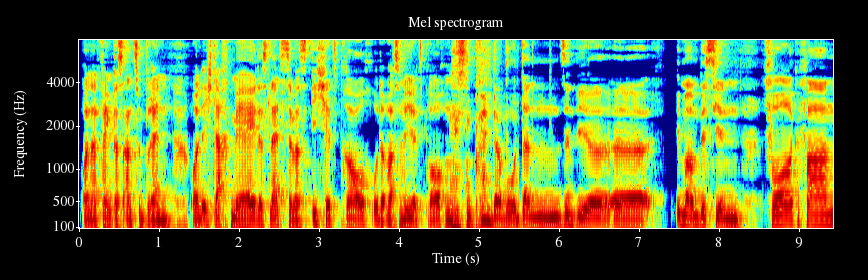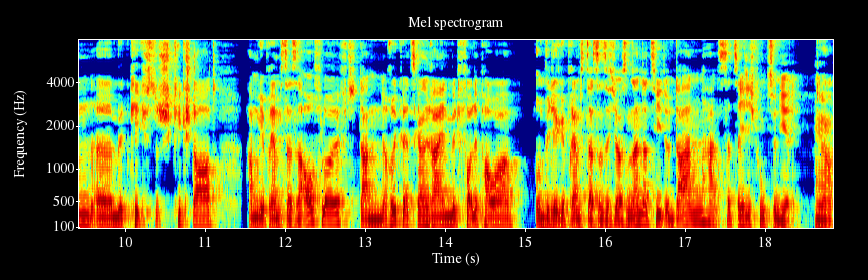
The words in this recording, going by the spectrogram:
und dann fängt das an zu brennen. Und ich dachte mir, hey, das Letzte, was ich jetzt brauche oder was wir jetzt brauchen, ist ein brennender Wohn. dann sind wir äh, immer ein bisschen vorgefahren äh, mit Kick Kickstart, haben gebremst, dass er aufläuft, dann Rückwärtsgang rein mit volle Power und wieder gebremst, dass er sich auseinanderzieht und dann hat es tatsächlich funktioniert. Ja,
